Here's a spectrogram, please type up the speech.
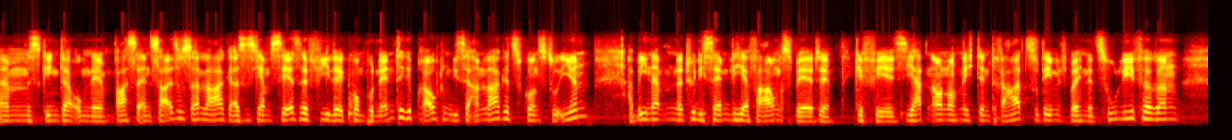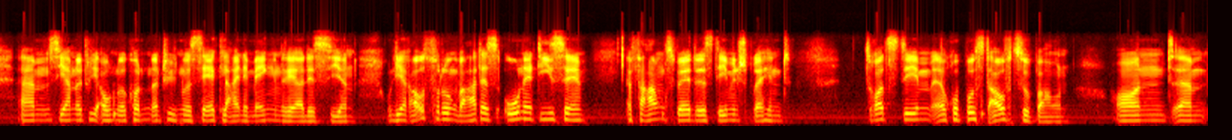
Ähm, es ging da um eine Wasserentsalzungsanlage. Also sie haben sehr, sehr viele Komponente gebraucht, um diese Anlage zu konstruieren. Aber ihnen haben natürlich sämtliche Erfahrungswerte gefehlt. Sie hatten auch noch nicht den Draht zu dementsprechenden Zulieferern. Ähm, sie haben natürlich auch nur, konnten natürlich nur sehr kleine Mengen realisieren. Und die Herausforderung war das, ohne diese Erfahrungswerte das dementsprechend trotzdem äh, robust aufzubauen. Und ähm,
